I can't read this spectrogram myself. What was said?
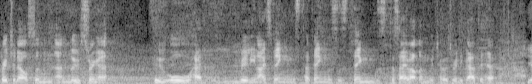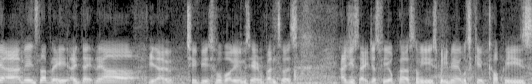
Richard Elson, and Lew Stringer, who all had really nice things to things things to say about them, which I was really glad to hear. Yeah, I mean, it's lovely. Uh, They, they are, you know, two beautiful volumes here in front of us. As you say, just for your personal use, but you've been able to give copies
